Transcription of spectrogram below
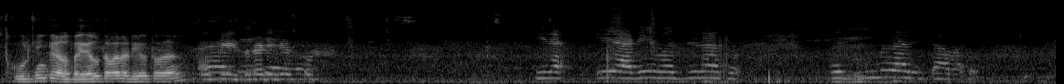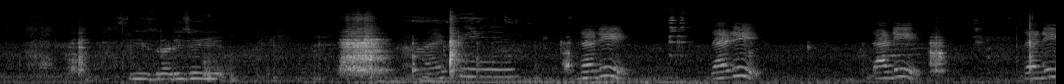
స్కూల్కి ఇంకా బయట వెళ్తావా? రెడీ అవుతావా? రెడీ చెయ్యి. డాడీ డాడీ డాడీ డాడీ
